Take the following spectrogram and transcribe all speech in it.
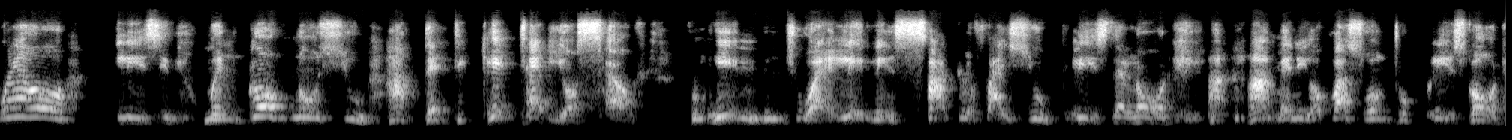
well pleasing when God knows you have dedicated yourself to him are a living sacrifice. You please the lord. How many of us want to please god?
